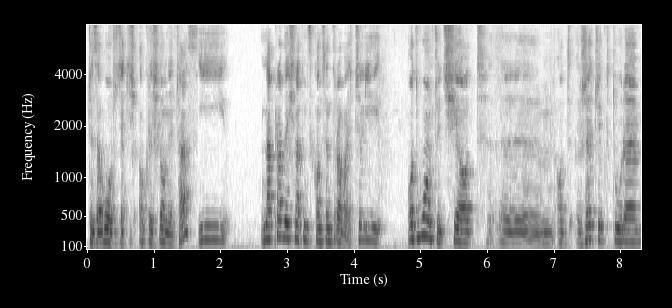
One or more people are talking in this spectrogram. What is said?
czy założyć jakiś określony czas i naprawdę się na tym skoncentrować, czyli odłączyć się od, yy, od rzeczy, które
